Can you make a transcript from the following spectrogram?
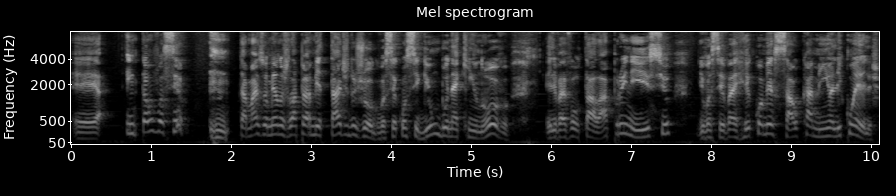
É, então você tá mais ou menos lá para metade do jogo. Você conseguiu um bonequinho novo, ele vai voltar lá pro início e você vai recomeçar o caminho ali com eles.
